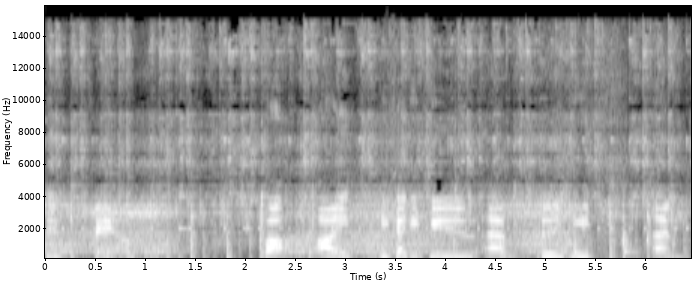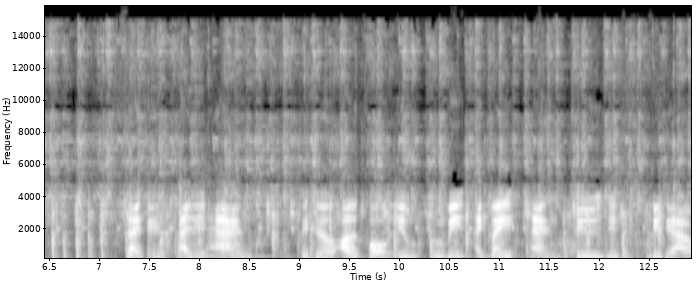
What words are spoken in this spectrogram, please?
to fail. but I decided to um, put this um, at the end because I thought it would be a great end to this video.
